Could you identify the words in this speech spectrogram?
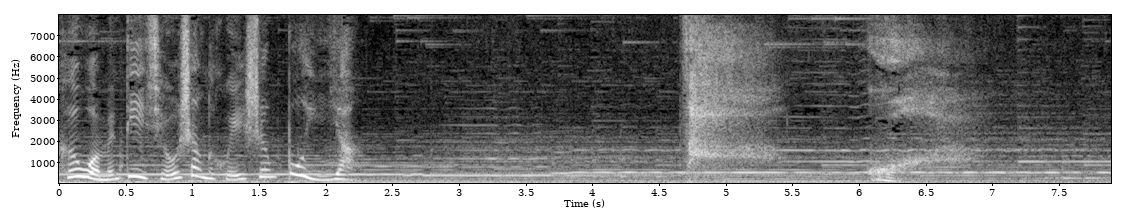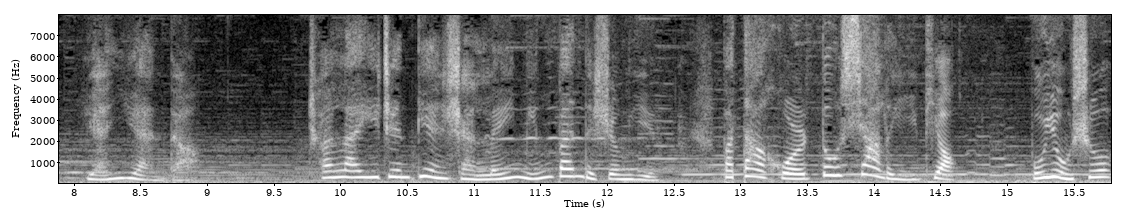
和我们地球上的回声不一样。”远远的传来一阵电闪雷鸣般的声音。把大伙儿都吓了一跳，不用说，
